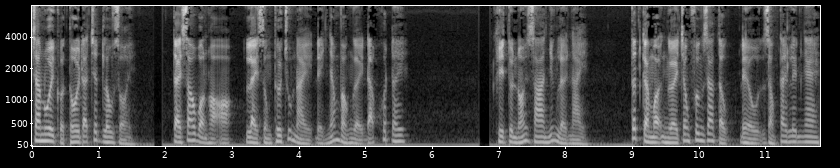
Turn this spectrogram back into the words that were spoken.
cha nuôi của tôi đã chết lâu rồi, tại sao bọn họ lại dùng thư chú này để nhắm vào người đã khuất đây? Khi tôi nói ra những lời này, tất cả mọi người trong Phương gia tộc đều giòng tay lên nghe.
